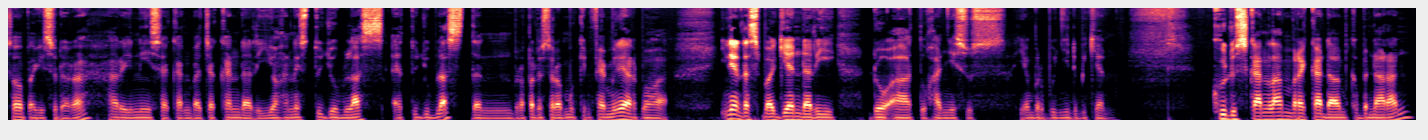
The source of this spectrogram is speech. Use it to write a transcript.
Selamat pagi saudara, hari ini saya akan bacakan dari Yohanes 17 ayat 17 dan berapa dari saudara mungkin familiar bahwa ini adalah sebagian dari doa Tuhan Yesus yang berbunyi demikian. Kuduskanlah mereka dalam kebenaran,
